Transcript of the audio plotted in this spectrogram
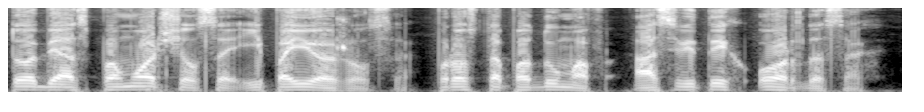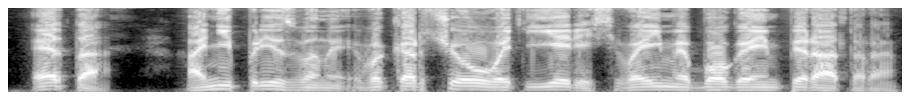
Тобиас поморщился и поежился, просто подумав о святых Ордосах. Это они призваны выкорчевывать ересь во имя бога-императора.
